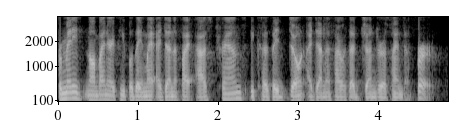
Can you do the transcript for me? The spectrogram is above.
for many non-binary people, they might identify as trans because they don't identify with that gender assigned at birth.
